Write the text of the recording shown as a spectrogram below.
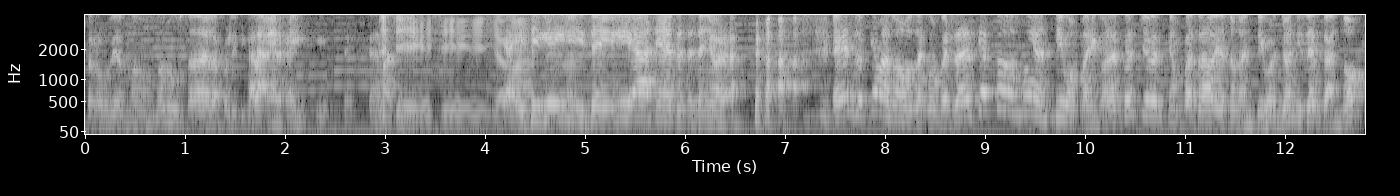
perro gobierno. No me gusta nada de la política. la verga, y, y sigue, y sigue. Ya, y sigue, y sigue. Ah, siéntese, señora. Eso, ¿qué más vamos a conversar? Es que todo es muy antiguo, maricón. Las cosas chéveres que han pasado ya son antiguas. Johnny Depp ganó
